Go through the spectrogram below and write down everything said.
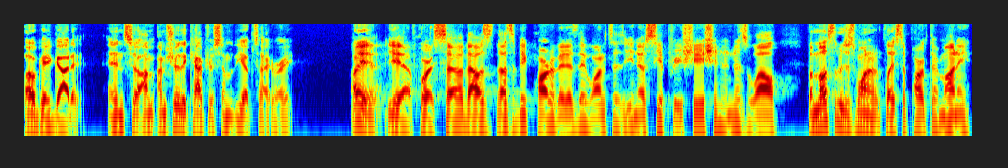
Okay, got it. And so I'm, I'm sure they capture some of the upside, right? Oh yeah, yeah, of course. So that was that's a big part of it is they wanted to you know see appreciation in as well. But most of them just wanted a place to park their money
